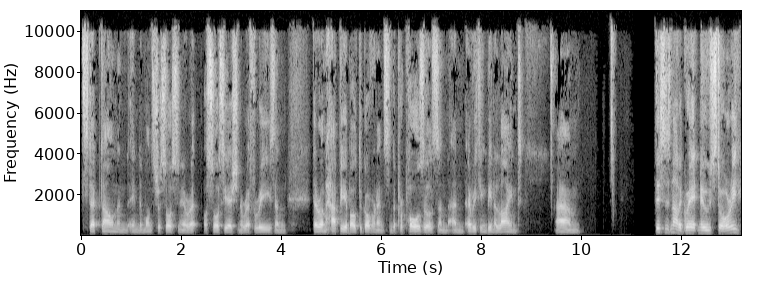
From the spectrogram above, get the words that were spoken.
stepped down in, in the Munster Association of Referees and they're unhappy about the governance and the proposals and, and everything being aligned. Um, this is not a great news story.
